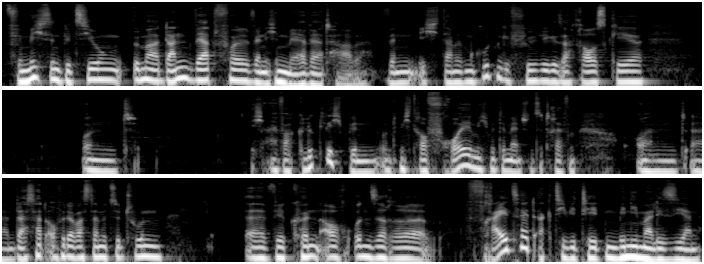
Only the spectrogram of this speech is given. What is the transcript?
für mich sind Beziehungen immer dann wertvoll, wenn ich einen Mehrwert habe. Wenn ich da mit einem guten Gefühl, wie gesagt, rausgehe und ich einfach glücklich bin und mich darauf freue, mich mit den Menschen zu treffen. Und äh, das hat auch wieder was damit zu tun, äh, wir können auch unsere Freizeitaktivitäten minimalisieren.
